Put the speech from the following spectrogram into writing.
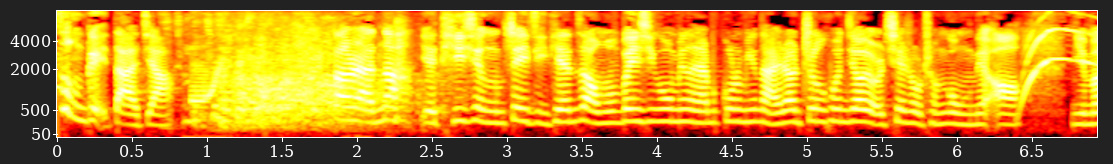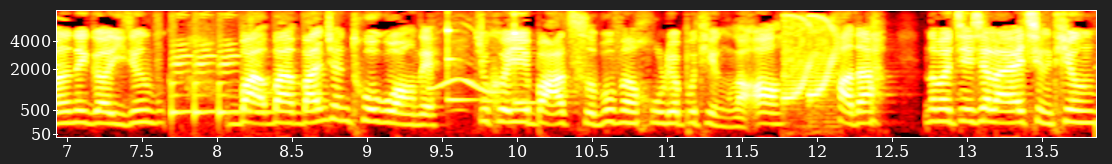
送给大家。当然呢，也提醒这几天在我们微信公平台、公众平台上征婚交友牵手成功的啊，你们那个已经完完完全脱光的。就可以把此部分忽略不听了啊！好的，那么接下来请听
